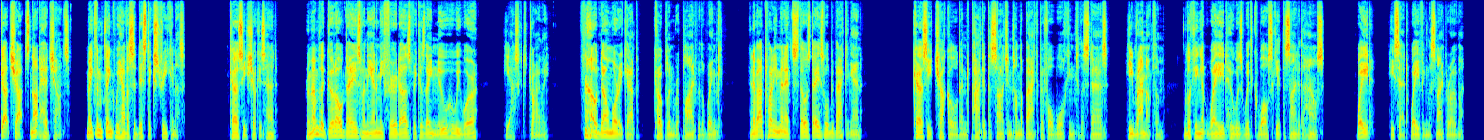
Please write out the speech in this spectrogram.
Gut shots, not headshots. Make them think we have a sadistic streak in us. Kersey shook his head. Remember the good old days when the enemy feared us because they knew who we were? he asked dryly. Oh, don't worry, Cap, Copeland replied with a wink. In about twenty minutes, those days will be back again. Kersey chuckled and patted the sergeant on the back before walking to the stairs. He ran up them, looking at Wade, who was with Kowalski at the side of the house. Wade, he said, waving the sniper over.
